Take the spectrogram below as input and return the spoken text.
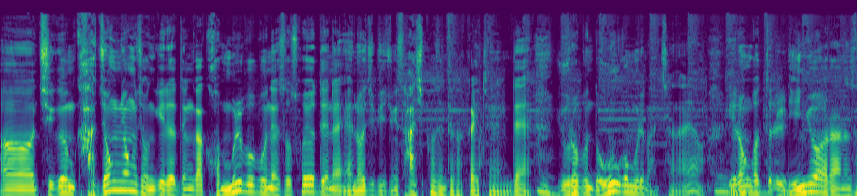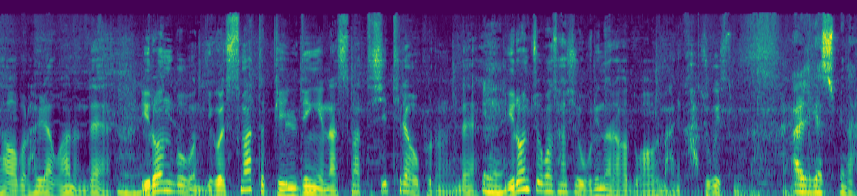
어, 지금 가정용 전기라든가 건물 부분에서 소요되는 에너지 비중이 40% 가까이 되는데 음. 유럽은 노후 건물이 많잖아요. 음. 이런 것들을 리뉴얼하는 사업을 하려고 하는데 예. 이런 부분 이걸 스마트 빌딩이나 스마트 시티라고 부르는데 예. 이런 쪽은 사실 우리나라가 노하우를 많이 가지고 있습니다. 네. 알겠습니다.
